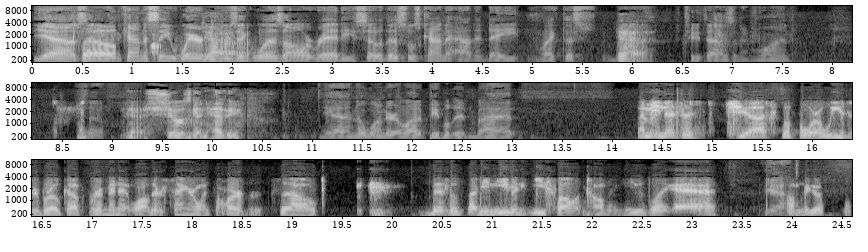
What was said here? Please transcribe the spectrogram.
Yeah, so, So- you can kind of see where Yeah. music was already. So this was kind of out of date. Like this, Yeah. 2001. So Yeah, shit was getting heavy. yeah, no wonder a lot of people didn't buy it. I mean, this is just before Weezer broke up for a minute while their singer went to Harvard. So this is, I mean, even he saw it coming. He was like, eh, Yeah, I'm going to go.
